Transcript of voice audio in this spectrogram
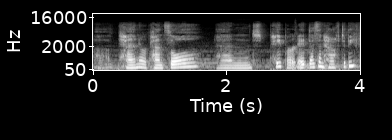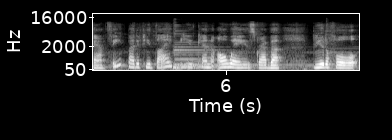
a pen or pencil and paper. It doesn't have to be fancy, but if you'd like, you can always grab a beautiful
